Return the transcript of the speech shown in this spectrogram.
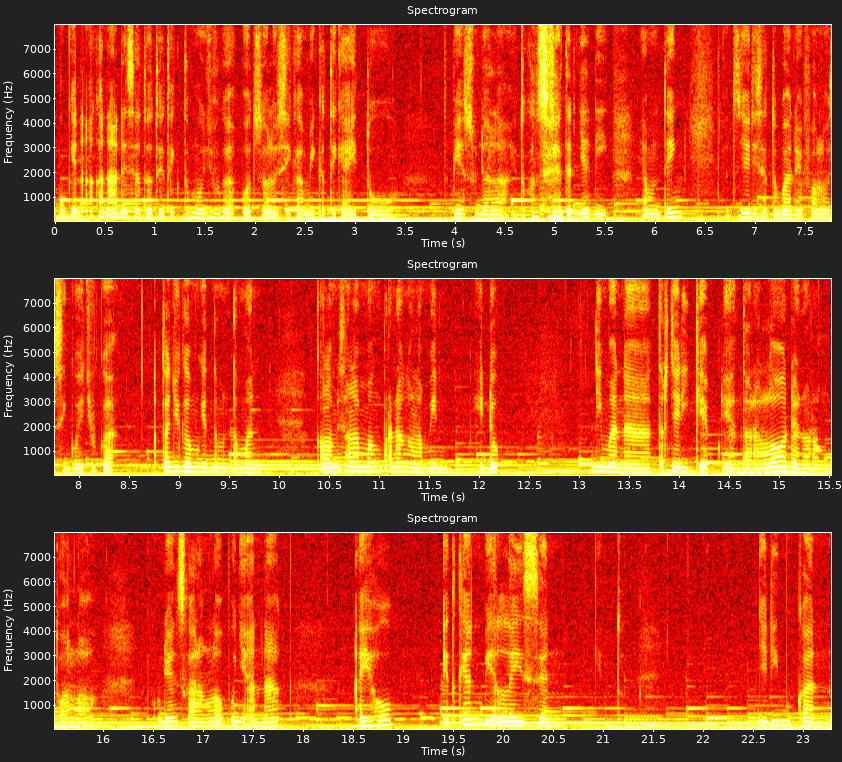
mungkin akan ada satu titik temu juga buat solusi kami ketika itu. Tapi ya sudahlah itu kan sudah terjadi. Yang penting itu jadi satu bahan evaluasi gue juga. Atau juga mungkin teman-teman kalau misalnya emang pernah ngalamin hidup di mana terjadi gap di antara lo dan orang tua lo kemudian sekarang lo punya anak I hope it can be a lesson gitu. Jadi bukan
